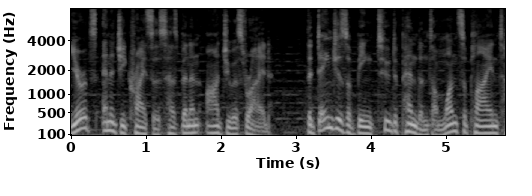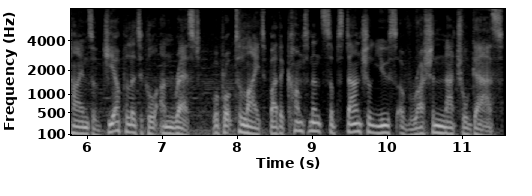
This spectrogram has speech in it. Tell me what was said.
Europe's energy crisis has been an arduous ride. The dangers of being too dependent on one supply in times of geopolitical unrest were brought to light by the continent's substantial use of Russian natural gas.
